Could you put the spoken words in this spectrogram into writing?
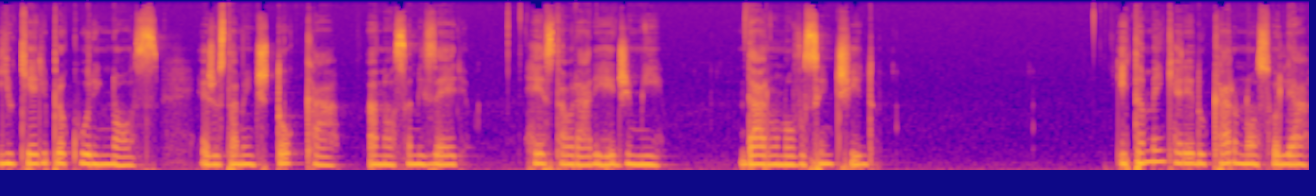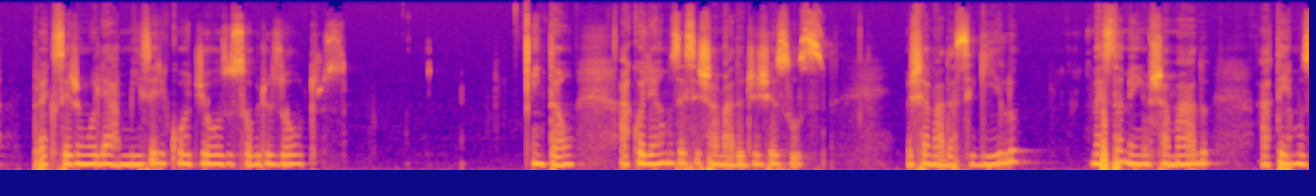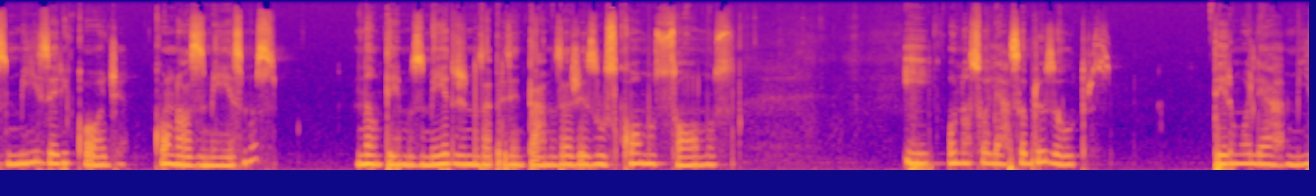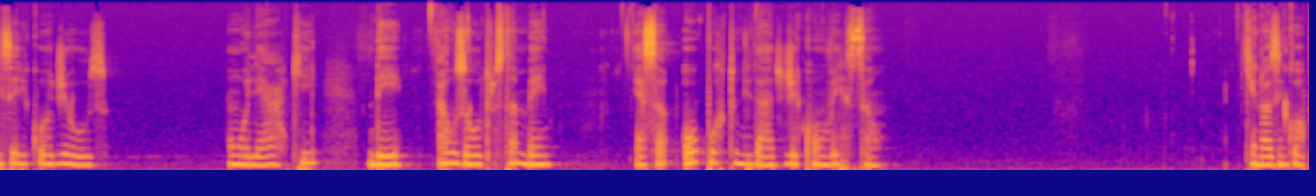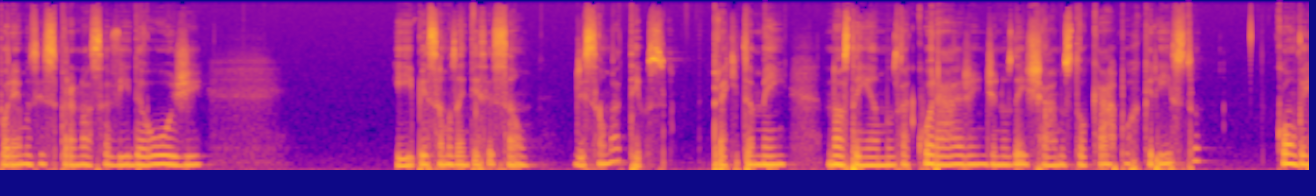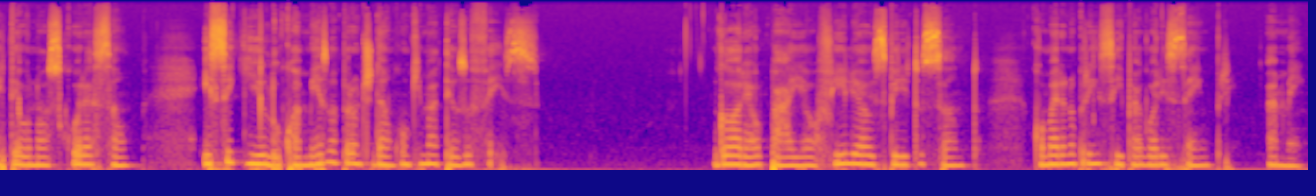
E o que ele procura em nós é justamente tocar a nossa miséria, restaurar e redimir, dar um novo sentido. E também quer educar o nosso olhar para que seja um olhar misericordioso sobre os outros. Então, acolhamos esse chamado de Jesus, o chamado a segui-lo, mas também o chamado a termos misericórdia com nós mesmos, não termos medo de nos apresentarmos a Jesus como somos e o nosso olhar sobre os outros. Ter um olhar misericordioso, um olhar que dê aos outros também essa oportunidade de conversão. Que nós incorporemos isso para a nossa vida hoje e peçamos a intercessão de São Mateus, para que também nós tenhamos a coragem de nos deixarmos tocar por Cristo converteu o nosso coração e segui-lo com a mesma prontidão com que Mateus o fez. Glória ao Pai, ao Filho e ao Espírito Santo, como era no princípio, agora e sempre. Amém.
